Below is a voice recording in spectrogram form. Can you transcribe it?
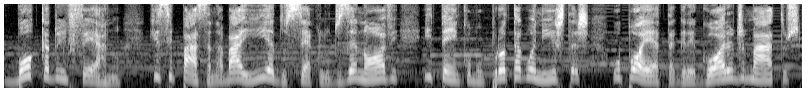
Boca do Inferno, que se passa na Bahia do século XIX e tem como protagonistas o poeta Gregório de Matos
